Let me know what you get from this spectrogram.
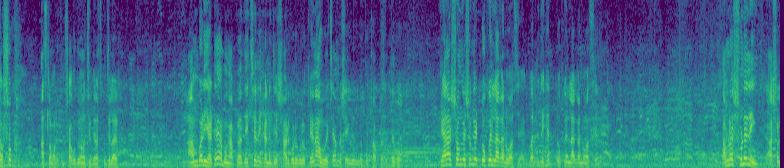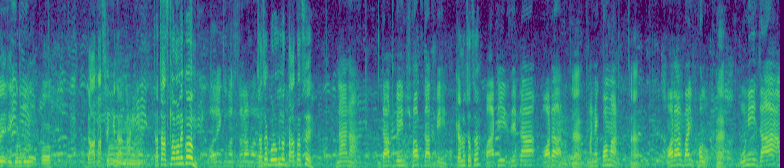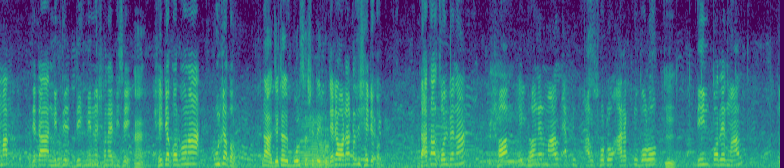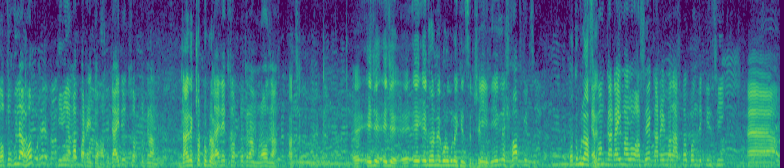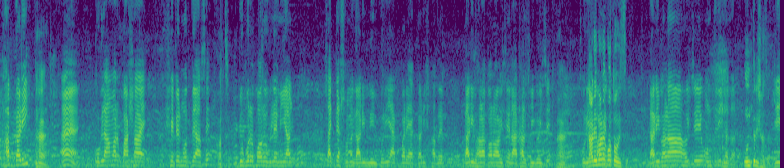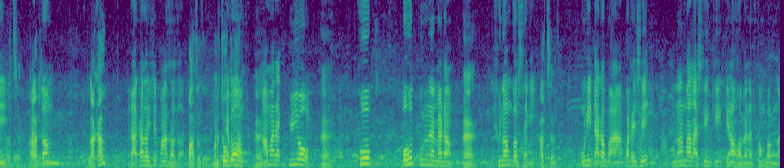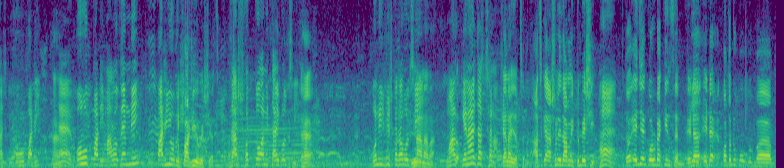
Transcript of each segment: দর্শক আসসালামু আলাইকুম। স্বাগত জানাচ্ছি দিনাজপুর জেলার আমবাড়ি হাটে এবং আপনারা দেখছেন এখানে যে সার গরুগুলো কেনা হয়েছে আমরা সেইগুলো তথ্য আপনাদের দেবো। কেনার সঙ্গে সঙ্গে টোকেন লাগানো আছে। একবার দেখেন টোকেন লাগানো আছে। আমরা শুনে নেই আসলে এই গরুগুলো দাঁত আছে কিনা না চাচা আসসালামু আলাইকুম। ওয়ালাইকুম আসসালাম। চাচা গরুগুলোর দাঁত আছে? না না। দাঁতবিহীন সব দাঁতবিহীন। কেন চাচা? পার্টির যেটা অর্ডার হ্যাঁ। মানে কমান্ড হ্যাঁ। অর্ডার বাই ফলো হ্যাঁ। উনি যা আমার যেটা নির্দেশ দিক নির্দেশনায় দিছে হ্যাঁ। সেইটা করব না উল্টা করব? না যেটা বলছে সেটাই করব। যেটা অর্ডার করছি সেইটা করব। দাতা চলবে না সব এই ধরনের মাল একটু আরও ছোট আর একটু বড় তিন পদের মাল যতগুলা হোক কিনে আমাকে পাঠাইতে হবে। Direct Chittagong. Direct Chittagong? Direct Chittagong Raozan আচ্ছা। এই যে এই যে এই এই ধরনের গরুগুলো কিনছেন সেই এগুলো সব কিনছি। কতগুলো আছে? এবং কাটাই মালও আছে। কাটাই মাল আস্তাবগঞ্জে কিনছি হাফ গাড়ি। হ্যাঁ। হ্যাঁ ওগুলো আমার বাসায় সেটের মধ্যে আছে। আচ্ছা। দুপুরের পর ওগুলো নিয়ে আসব। চারটার সময় গাড়ি মিল করি একবারে এক গাড়ি সাথে গাড়ি ভাড়া করা হয়েছে রাখাল ঠিক হয়েছে। হ্যাঁ। গাড়ি ভাড়া কত হয়েছে? গাড়ি ভাড়া হয়েছে উনত্রিশ হাজার। উনত্রিশ হাজার? জি। আচ্ছা আর? দাম রাখাল? রাখাল হয়েছে পাঁচ হাজার। পাঁচ হাজার মানে এবং হ্যাঁ। আমার এক প্রিয় হ্যাঁ। খুব বহুত পুরনো ম্যাডাম হ্যাঁ। সুনামগঞ্জ থাকি। আচ্ছা। উনি টাকা পাঠাইছে। ওনার মাল আজকে কে- কেনা হবে না সম্ভব না। আজকে বহু পার্টি হ্যাঁ। হ্যাঁ বহুত পার্টি মালও তেমনি পার্টিও বেশি। পাঠিও বেশি আছে। যার সত্য আমি তাই বলছি। হ্যাঁ। উনিশ বিশ কথা বলছি। না, না, না। মাল তো- কেনা যাচ্ছে না। কেনাই যাচ্ছে না। আজকে আসলে দাম একটু বেশি। হ্যাঁ। তো এই যে গরুটা কিনছেন এটা এটা কতটুকু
